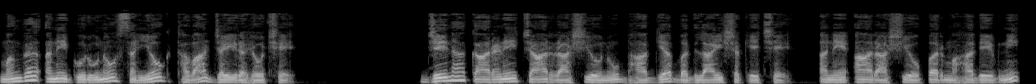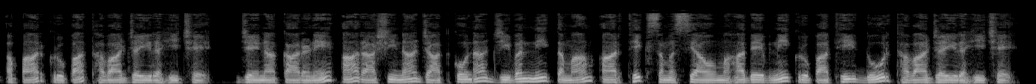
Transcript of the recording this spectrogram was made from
મંગળ અને ગુરુનો સંયોગ થવા જઈ રહ્યો છે, જેના કારણે ચાર રાશિઓનું ભાગ્ય બદલાઈ શકે છે અને આ રાશિઓ પર મહાદેવની અપાર કૃપા થવા જઈ રહી છે. જેના કારણે આ રાશિના જાતકોના જીવનની તમામ આર્થિક સમસ્યાઓ મહાદેવની કૃપાથી દૂર થવા જઈ રહી છે.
